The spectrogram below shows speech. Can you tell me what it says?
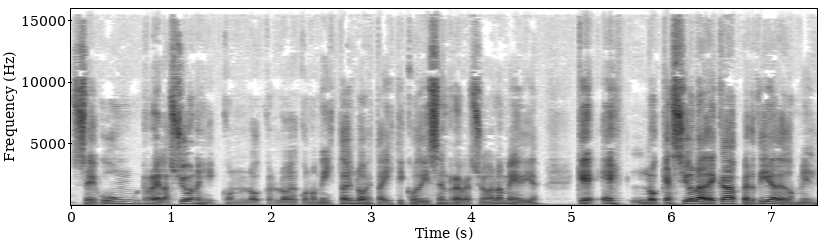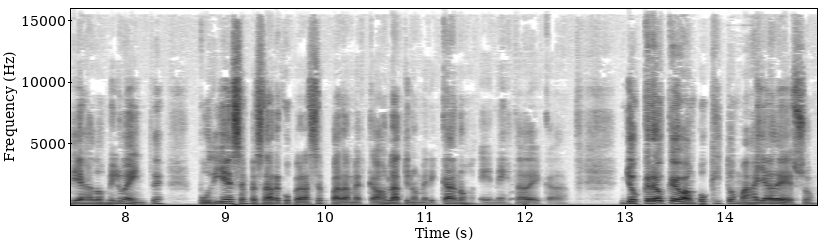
según relaciones y con lo que los economistas y los estadísticos dicen reversión a la media, que es lo que ha sido la década perdida de 2010 a 2020 pudiese empezar a recuperarse para mercados latinoamericanos en esta década. Yo creo que va un poquito más allá de eso.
